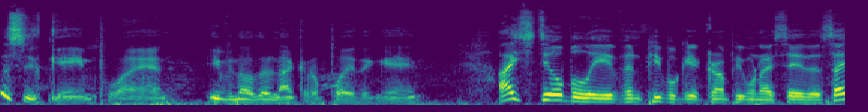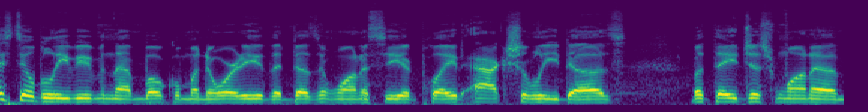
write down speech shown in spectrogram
this is game plan, even though they're not going to play the game. I still believe, and people get grumpy when I say this, I still believe even that vocal minority that doesn't want to see it played actually does, but they just want to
